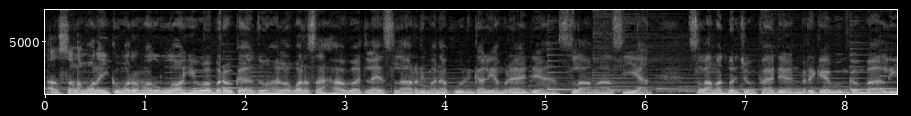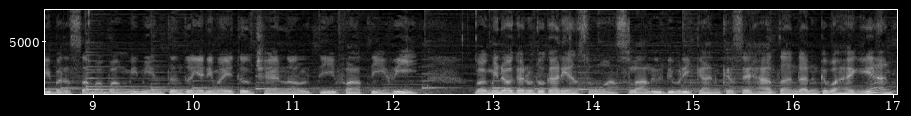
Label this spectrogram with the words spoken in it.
Assalamualaikum warahmatullahi wabarakatuh. Halo para sahabat Leslar di mana pun kalian berada Selamat siang. Selamat berjumpa dan bergabung kembali bersama Bang Mimin Tentunya di my youtube channel Tifa TV Bang Mimin doakan untuk kalian semua selalu diberikan kesehatan dan kebahagiaan.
